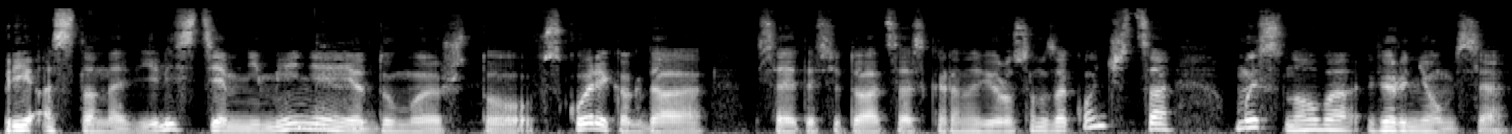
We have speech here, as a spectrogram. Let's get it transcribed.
приостановились. Тем не менее, я думаю, что вскоре, когда вся эта ситуация с коронавирусом закончится, мы снова вернемся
